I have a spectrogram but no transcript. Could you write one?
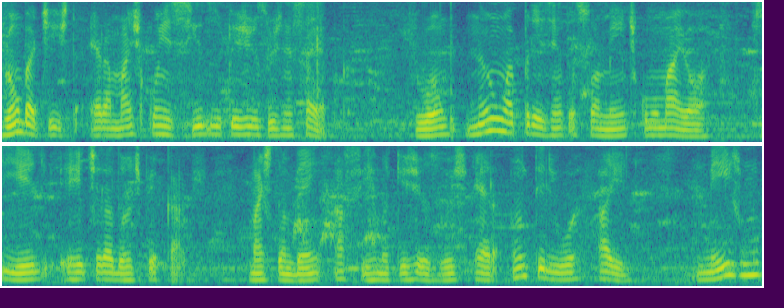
João Batista era mais conhecido do que Jesus nessa época. João não o apresenta somente como maior que ele e retirador de pecados, mas também afirma que Jesus era anterior a ele, mesmo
